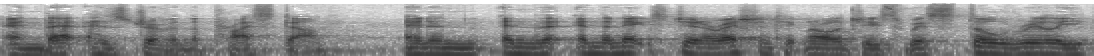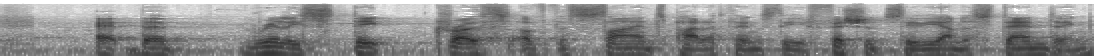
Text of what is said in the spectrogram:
and that has driven the price down. And in, in, the, in the next generation technologies, we're still really at the really steep growth of the science part of things, the efficiency, the understanding.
